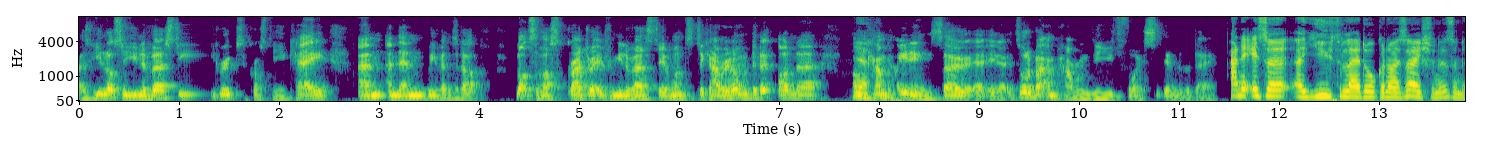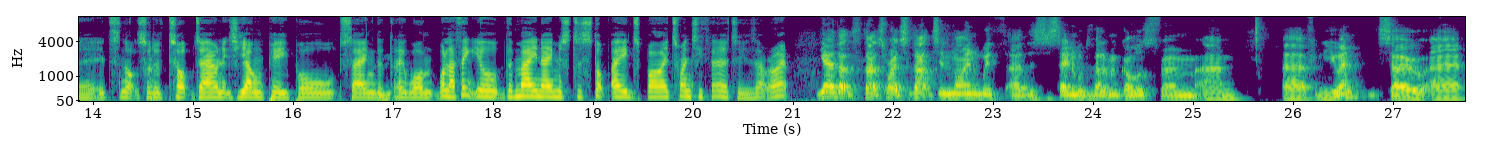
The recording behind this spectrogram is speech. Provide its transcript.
as lots of university groups across the UK, um, and then we've ended up lots of us graduated from university and wanted to carry on on uh, on Yeah. campaigning. So uh, you know, it's all about empowering the youth voice at the end of the day. And it is a, a youth led organisation, isn't it? It's not sort of top down, it's young people saying that they want. Well, I think your the main aim is to stop AIDS by 2030, is that right? Yeah, that's that's right. So that's in line with uh, the Sustainable Development Goals from um, uh, from the UN. So uh,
